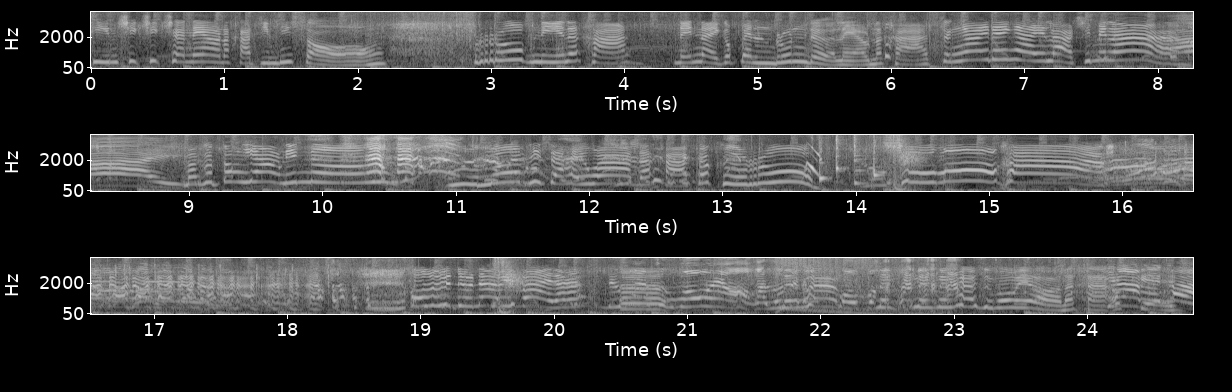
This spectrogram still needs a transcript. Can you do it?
ทีม Chic Chic Channel นะคะ ทีมที่ 2 รูปนี้นะคะไหนๆก็เป็นรุ่นเดอะแล้วนะคะ จะง่ายได้ไงล่ะใช่ไหมล่ะใช่มันก็ต้องยากนิดนึงรูปที่จะให้วาดนะคะ ก็คือรูป นึสึกกภาพผมนึกนึกนึกภาพซูโม่ไม่ออกนะคะโอยากเคเลยค่ะ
